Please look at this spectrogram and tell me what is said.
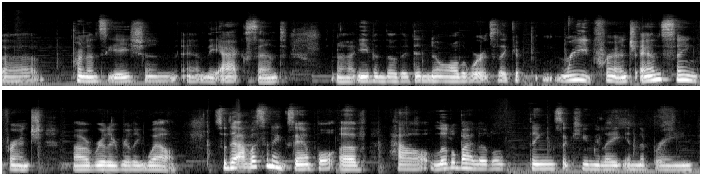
uh, pronunciation and the accent, uh, even though they didn't know all the words. They could read French and sing French uh, really, really well. So that was an example of how little by little things accumulate in the brain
